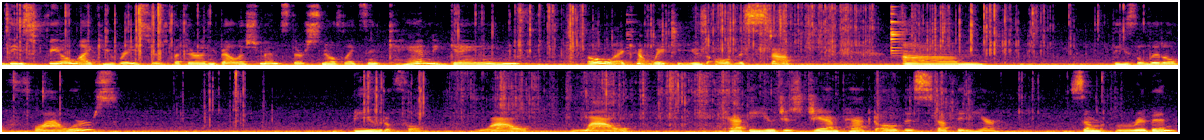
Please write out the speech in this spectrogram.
These feel like erasers, but they're embellishments. They're snowflakes and candy canes. Oh, I can't wait to use all this stuff. Um, these little flowers, beautiful. Wow. Wow. Kathy, you just jam-packed all this stuff in here. Some ribbon.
